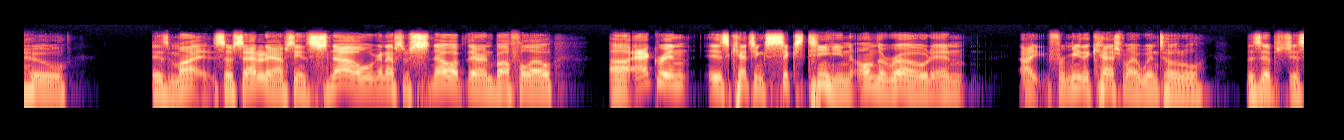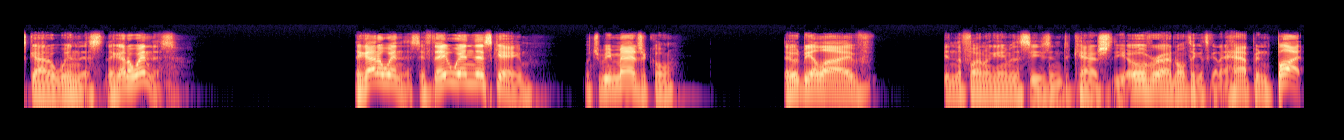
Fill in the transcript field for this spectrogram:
who is my so Saturday. I'm seeing snow. We're gonna have some snow up there in Buffalo. Uh, Akron is catching 16 on the road, and I for me to cash my win total the Zips just got to win this. They got to win this. They got to win this. If they win this game, which would be magical, they would be alive in the final game of the season to cash the over. I don't think it's to happen, but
